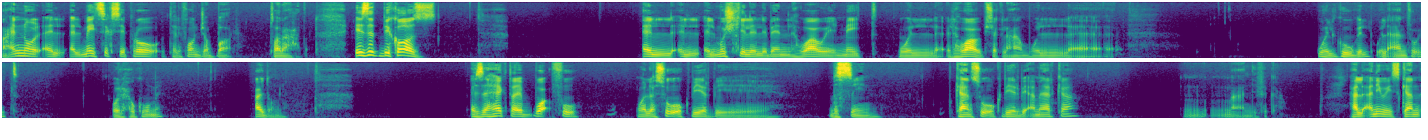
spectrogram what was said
مع إنه الميت 60 برو تليفون جبار صراحة. Is it because المشكلة اللي بين الهواوي الميت والهواوي بشكل عام وال والجوجل والاندرويد والحكومة؟ I don't know إذا هيك طيب وقفوا ولا سوقه كبير بالصين؟ كان سوقه كبير بأمريكا؟ ما عندي فكرة. هلا anyways كان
